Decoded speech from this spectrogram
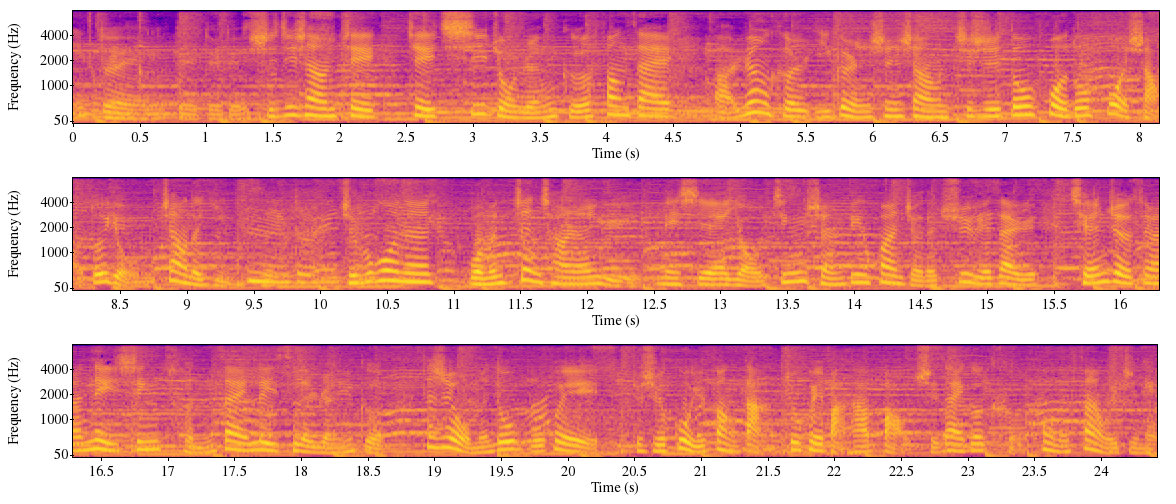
一种人格。对对对对，实际上这这七种人格放在啊任何一个人身上，其实都或多或少都有这样的影子。嗯，对。只不过呢，我们正常人与那些有精神病患者的区别在于，前者虽然内心存在类似的人格。但是我们都不会，就是过于放大，就会把它保持在一个可控的范围之内。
